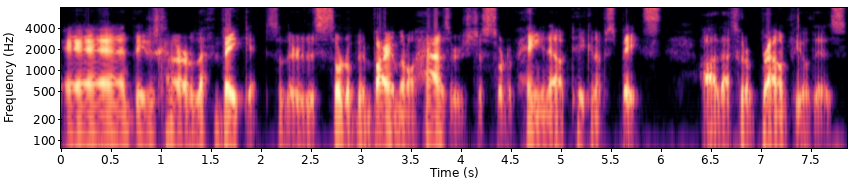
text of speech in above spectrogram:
and they just kind of are left vacant. So they're this sort of environmental hazards just sort of hanging out, taking up space. Uh, that's what a brownfield is.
